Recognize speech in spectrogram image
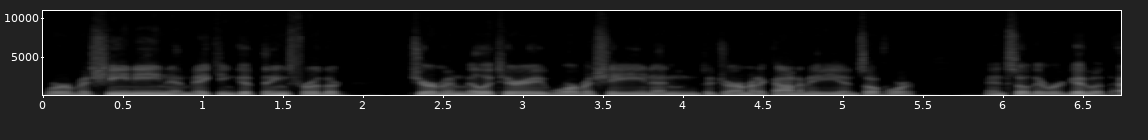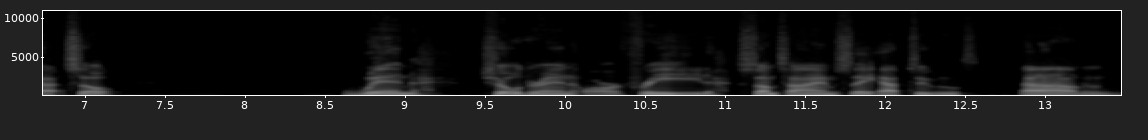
we're machining and making good things for the German military war machine and the German economy and so forth. And so they were good with that. So when children are freed, sometimes they have to um,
